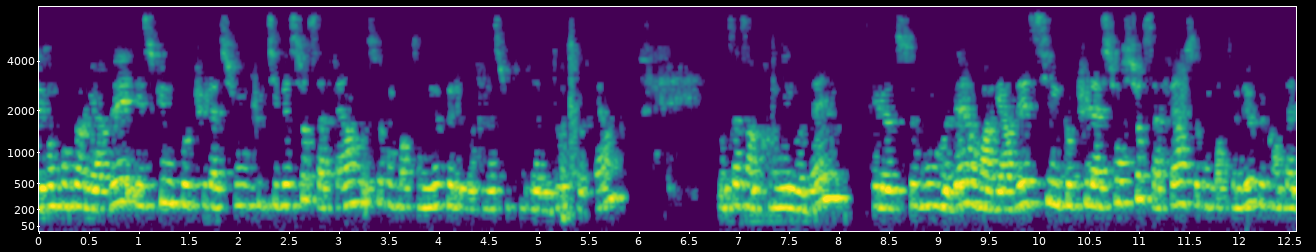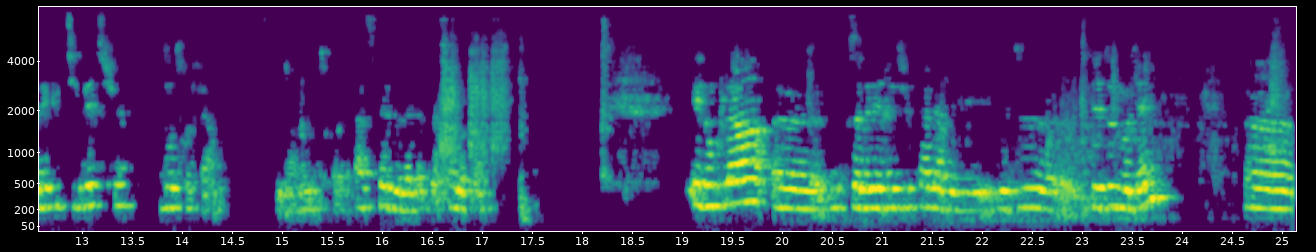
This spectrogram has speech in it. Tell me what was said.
Et donc, on peut regarder, est-ce qu'une population cultivée sur sa ferme se comporte mieux que les populations qui viennent d'autres fermes? Donc ça, c'est un premier modèle. Et le second modèle, on va regarder si une population sur sa ferme se comporte mieux que quand elle est cultivée sur d'autres fermes. C'est un autre aspect de l'adaptation locale. Et donc là, euh, vous avez les résultats des, deux, euh, modèles. Euh,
